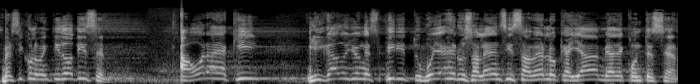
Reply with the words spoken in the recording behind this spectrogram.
Versículo 22 dice, ahora aquí, ligado yo en espíritu, voy a Jerusalén sin saber lo que allá me ha de acontecer.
